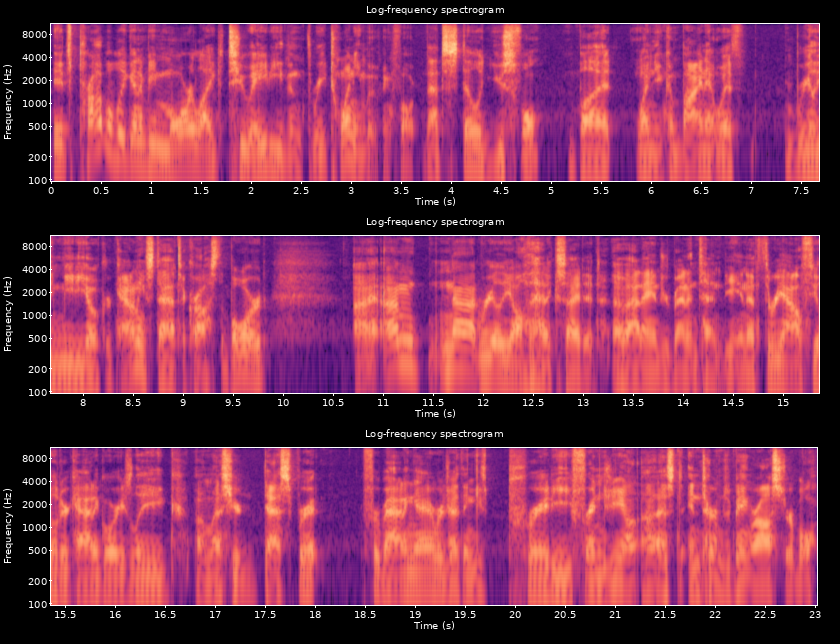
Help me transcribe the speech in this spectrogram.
it's probably going to be more like 280 than 320 moving forward. That's still useful, but when you combine it with really mediocre counting stats across the board, I, am not really all that excited about Andrew Benintendi in a three outfielder categories league. Unless you're desperate for batting average, I think he's pretty fringy uh, in terms of being rosterable.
